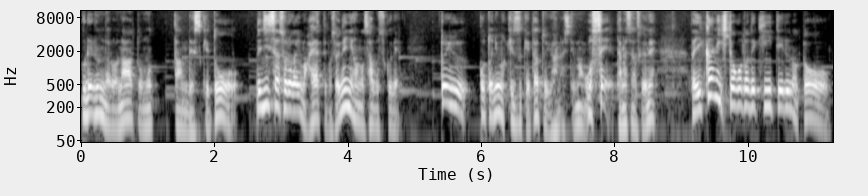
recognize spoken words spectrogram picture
売れるんだろうなと思ったんですけどで実際それが今流行ってますよね。日本のサブスクで。ということにも気づけたという話で。まあ遅えって話なんですけどね。いかに人事で聞いているのと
